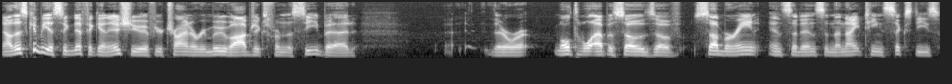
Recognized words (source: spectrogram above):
Now, this can be a significant issue if you're trying to remove objects from the seabed. There were multiple episodes of submarine incidents in the 1960s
